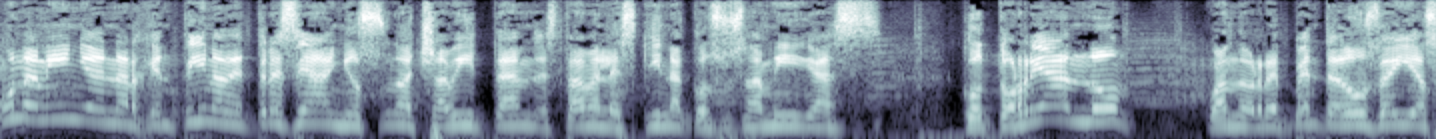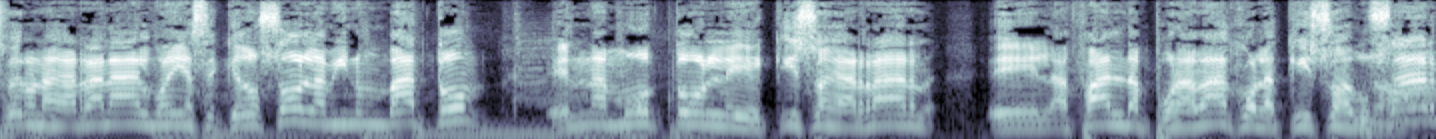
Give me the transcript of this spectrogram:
Una niña en Argentina de 13 años, una chavita, estaba en la esquina con sus amigas, cotorreando. Cuando de repente dos de ellas fueron a agarrar algo, ella se quedó sola, vino un vato en una moto, le quiso agarrar eh, la falda por abajo, la quiso abusar.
